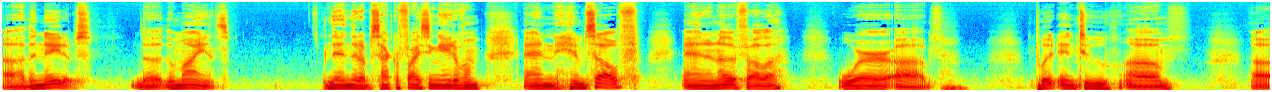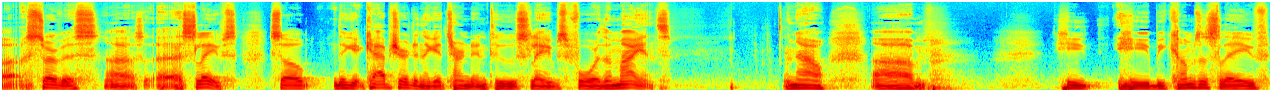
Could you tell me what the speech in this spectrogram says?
uh, the natives, the, the Mayans. They ended up sacrificing eight of them, and himself and another fella were uh, put into um, uh, service uh, as slaves. So they get captured and they get turned into slaves for the Mayans. Now, um, he he becomes a slave,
